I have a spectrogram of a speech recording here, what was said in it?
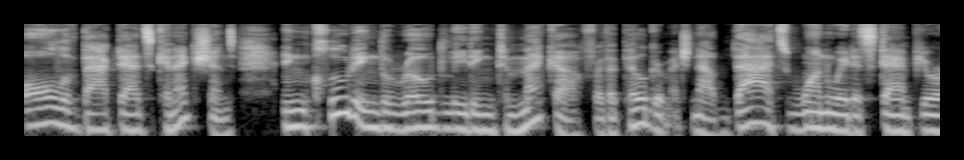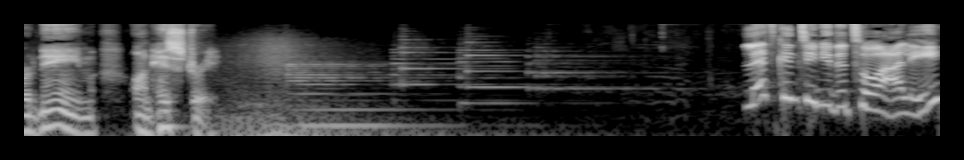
all of Baghdad's connections, including the road leading to Mecca for the pilgrimage. Now that's one way to stamp your name on history. Let's continue the tour, Ali.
